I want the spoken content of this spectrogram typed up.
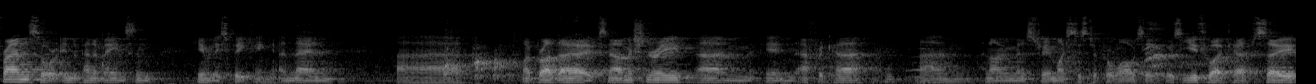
friends or independent means, and humanly speaking. And then uh, my brother is now a missionary um, in Africa, um, and I'm in ministry, and my sister for a while was a, was a youth worker. So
